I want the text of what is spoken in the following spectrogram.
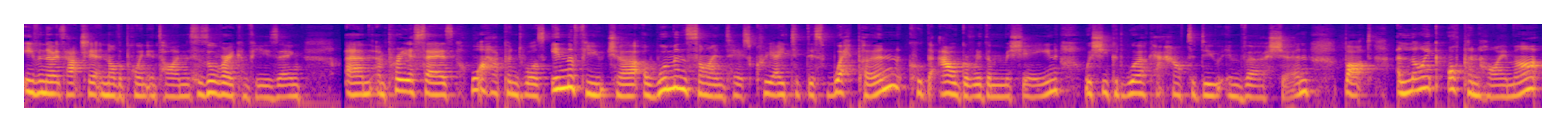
even though it's actually at another point in time. This is all very confusing. Um, and Priya says what happened was in the future, a woman scientist created this weapon called the algorithm machine, where she could work out how to do inversion. But like Oppenheimer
